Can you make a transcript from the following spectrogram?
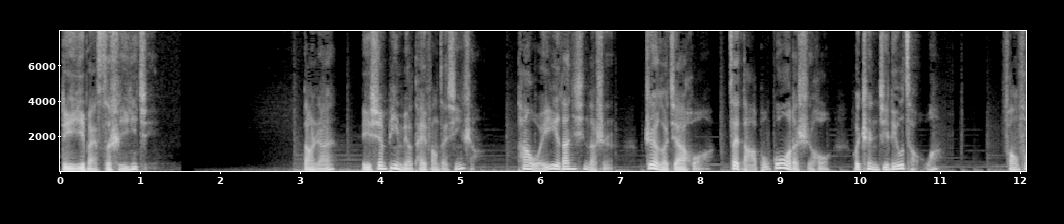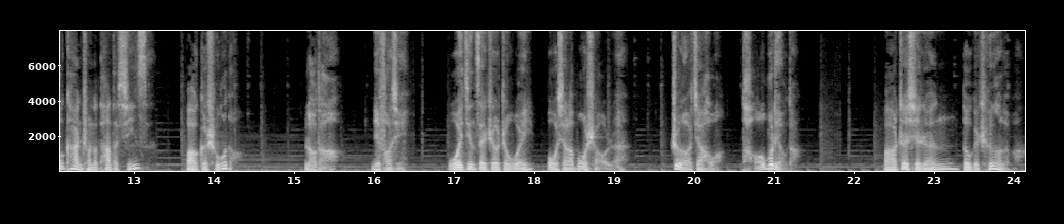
第一百四十一集。当然，李炫并没有太放在心上，他唯一担心的是这个家伙在打不过的时候会趁机溜走啊。仿佛看穿了他的心思，豹哥说道：“老大，你放心，我已经在这周围布下了不少人，这家伙逃不了的。把这些人都给撤了吧。”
